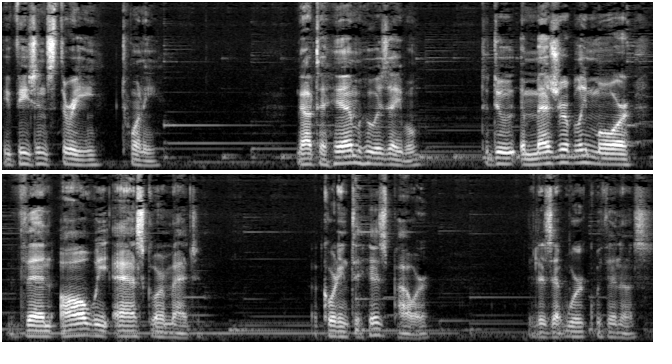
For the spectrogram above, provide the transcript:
Ephesians 3 20. Now to him who is able to do immeasurably more than all we ask or imagine, according to his power that is at work within us.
